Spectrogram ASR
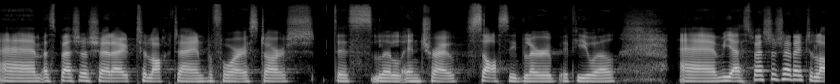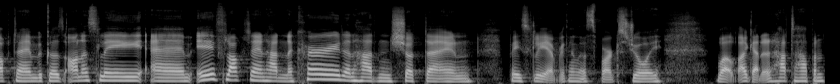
Um, a special shout out to Lockdown before I start this little intro, saucy blurb, if you will. Um, yeah, special shout out to lockdown because honestly, um, if lockdown hadn't occurred and hadn't shut down basically everything that sparks joy, well, I get it, it had to happen.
